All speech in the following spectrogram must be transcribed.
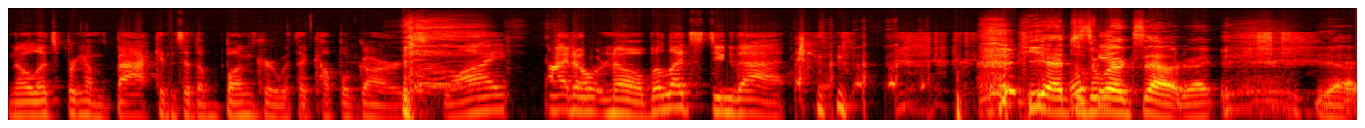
No, let's bring him back into the bunker with a couple guards. Why? I don't know, but let's do that. yeah, it just Okay. works out, right? Yeah.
